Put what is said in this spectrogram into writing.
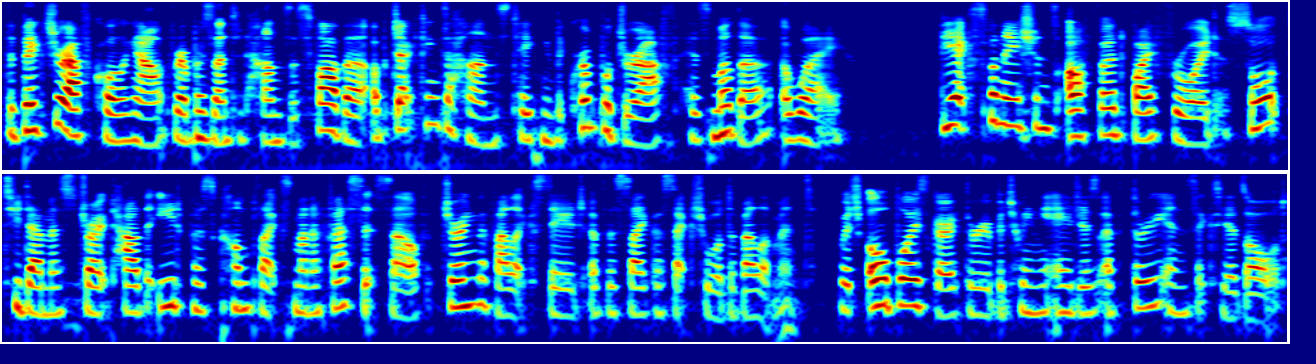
The big giraffe calling out represented Hans's father objecting to Hans taking the crumpled giraffe, his mother, away. The explanations offered by Freud sought to demonstrate how the Oedipus complex manifests itself during the phallic stage of the psychosexual development, which all boys go through between the ages of 3 and 6 years old.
